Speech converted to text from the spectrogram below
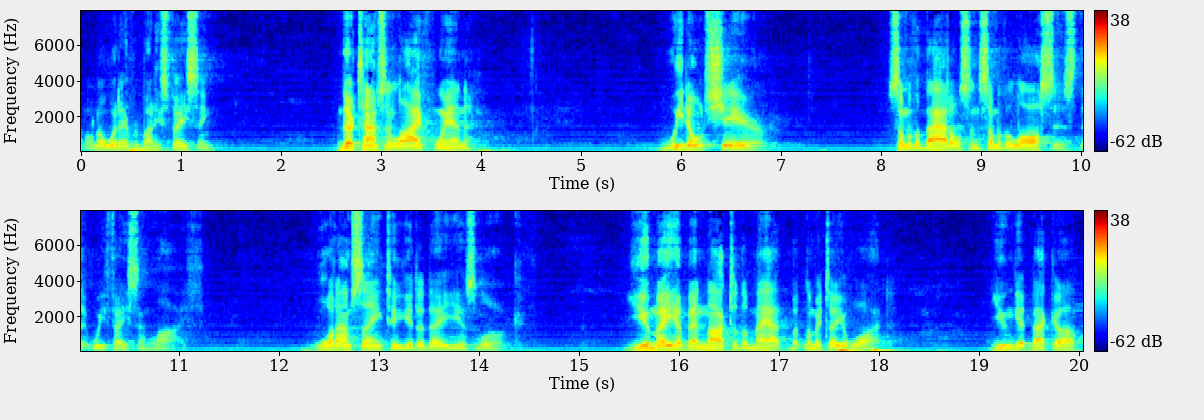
I don't know what everybody's facing. And there are times in life when we don't share some of the battles and some of the losses that we face in life. What I'm saying to you today is look, you may have been knocked to the mat, but let me tell you what, you can get back up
